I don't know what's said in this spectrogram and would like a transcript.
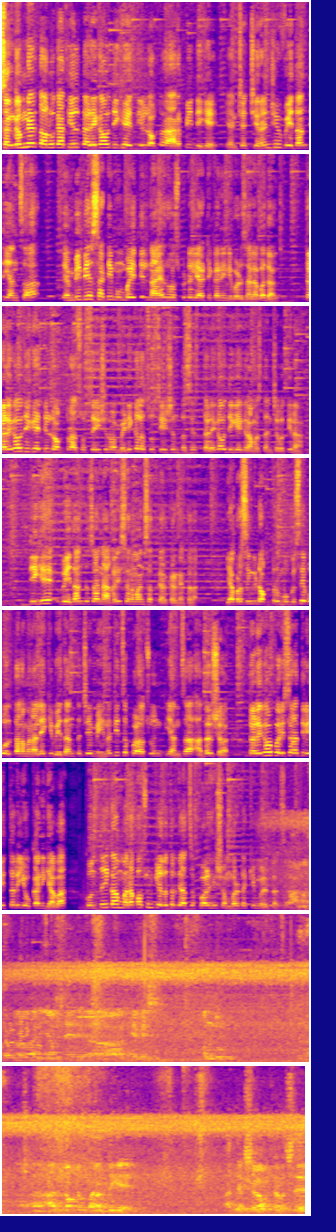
संगमनेर तालुक्यातील तळेगाव दिघे येथील doctor R P Dighe यांचे चिरंजीव वेदांत यांचा एमबीबीएससाठी मुंबईतील नायर हॉस्पिटल या ठिकाणी निवड झाल्याबद्दल तळेगाव दिघे येथील डॉक्टर असोसिएशन व मेडिकल असोसिएशन तसेच तळेगाव दिघे ग्रामस्थांच्या वतीनं दिघे वेदांतचा नागरी सन्मान सत्कार करण्यात आला. या प्रसंगी डॉक्टर मुगसे बोलताना म्हणाले की वेदांतचे मेहनतीचं फळ असून यांचा आदर्श तळेगाव परिसरातील इतर युवकांनी घ्यावा. कोणतंही काम मनापासून केलं तर त्याचं फळ हे शंभर टक्के मिळतंच त्यावेळी मेडिकल आणि आमचे केमिस्ट बंधू आज डॉक्टर भरत दिघे अध्यक्ष डॉक्टर से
